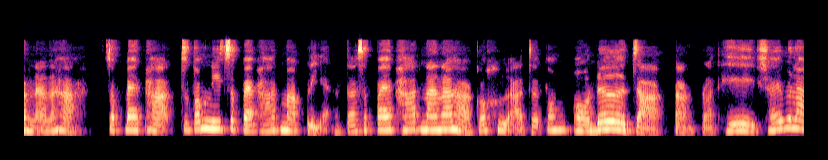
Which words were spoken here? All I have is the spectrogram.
รณ์นั้นนะคะ สเปร์พาร์ทจะต้องนิดสเปร์พาร์ทมาเปลี่ยน แต่สเปร์พาร์ทนั้นนะคะก็คืออาจจะต้องออเดอร์จากต่างประเทศ ใช้เวลา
